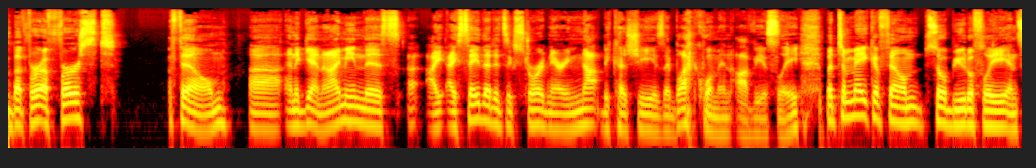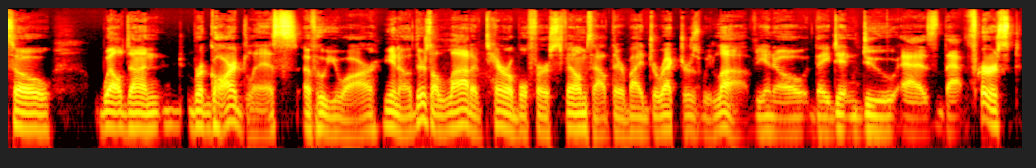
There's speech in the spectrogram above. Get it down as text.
but for a first film uh, and again, and I mean this, uh, I, I, say that it's extraordinary not because she is a black woman, obviously, but to make a film so beautifully and so well done, regardless of who you are. You know, there's a lot of terrible first films out there by directors we love. You know, they didn't do as that first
